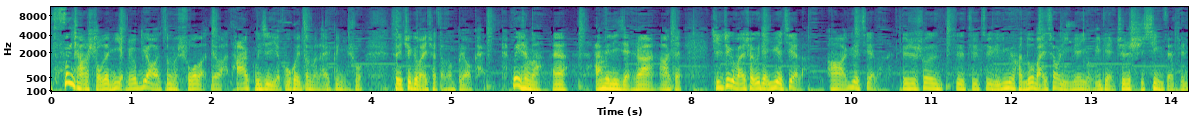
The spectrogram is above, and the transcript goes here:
非常熟的，你也没有必要这么说了，对吧？他估计也不会这么来跟你说，所以这个玩笑咱们不要开。为什么？哎呀，还没理解是吧？OK，其实这个玩笑有点越界了啊，越界了。就是说，这这这个，因为很多玩笑里面有一点真实性在这里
